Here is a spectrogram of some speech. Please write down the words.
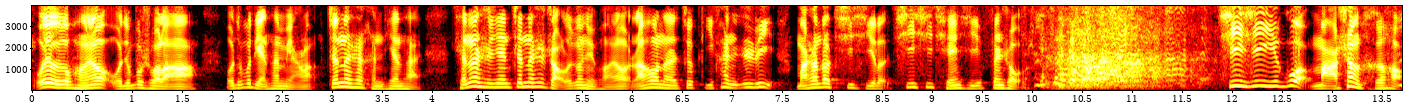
我有一个朋友，我就不说了啊，我就不点他名了，真的是很天才。前段时间真的是找了个女朋友，然后呢，就一看日历，马上到七夕了，七夕前夕分手了，七夕一过，马上和好。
